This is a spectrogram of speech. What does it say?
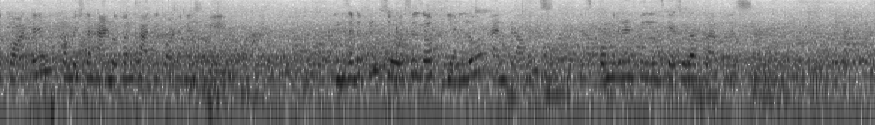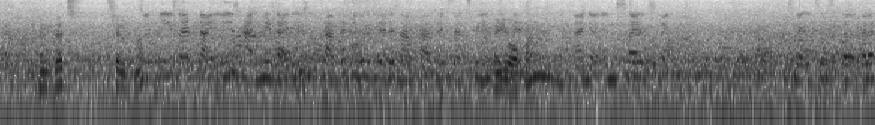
the cotton from which the hand open khadi cotton is made. And these are different sources of yellow and browns. It's pomegranate peels, kesura flowers. And that's shelf, no? So these are diaries, handmade diaries. The fabric used here is now fabrics that's screen Can printed. you open? And yeah, inside it's like it's like it says the color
